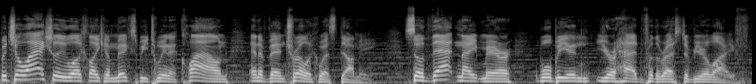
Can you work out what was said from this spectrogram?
But she'll actually look like a mix between a clown and a ventriloquist dummy. So that nightmare will be in your head for the rest of your life.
